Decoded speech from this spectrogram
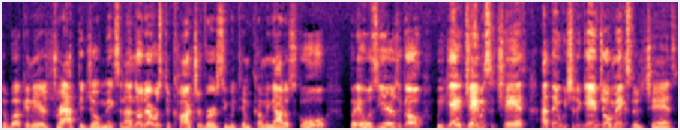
the Buccaneers drafted Joe Mixon. I know there was the controversy with him coming out of school, but it was years ago. We gave Jameis a chance. I think we should have gave Joe Mixon a chance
